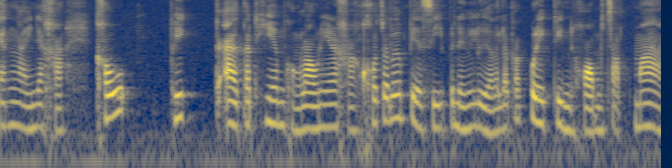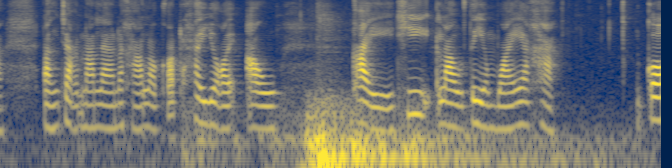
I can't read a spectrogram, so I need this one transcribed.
ยังไงเนี่ยค่ะเขาพริกกระเทียมของเราเนี่ยนะคะเขาจะเริ่มเปลี่ยนสีเป็นเหลืองๆแล้วก็กลิ่นหอมจัดมาก หลังจากนั้นแล้วนะคะ เราก็ทยอยเอา ไก่ที่เราเตรียมไว้อะค่ะ ก็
